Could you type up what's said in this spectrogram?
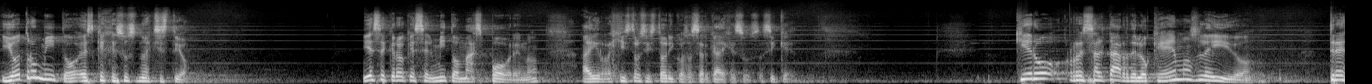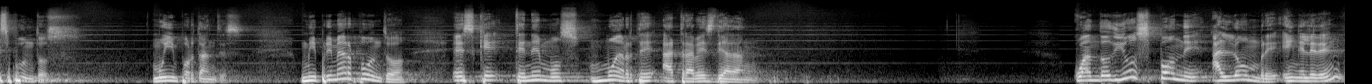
Y otro mito es que Jesús no existió. Y ese creo que es el mito más pobre, ¿no? Hay registros históricos acerca de Jesús. Así que quiero resaltar de lo que hemos leído tres puntos muy importantes. Mi primer punto es que tenemos muerte a través de Adán. Cuando Dios pone al hombre en el Edén,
